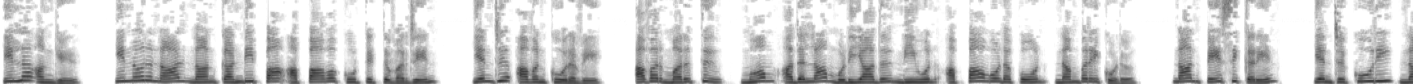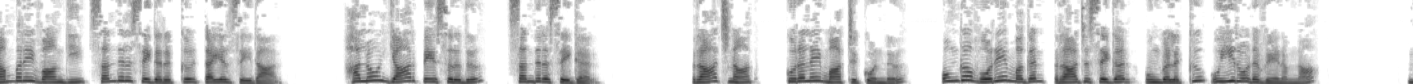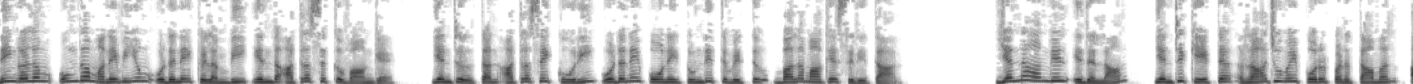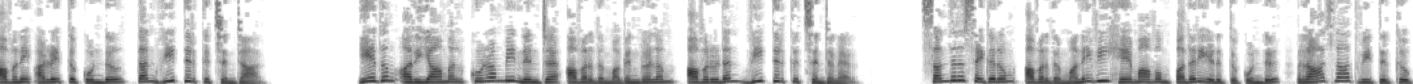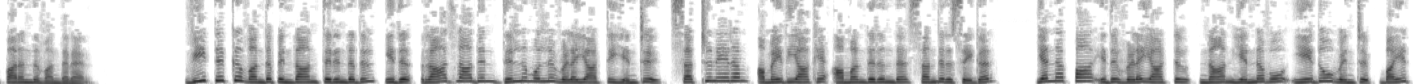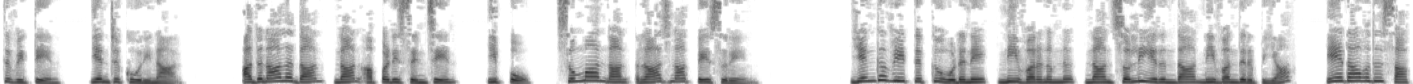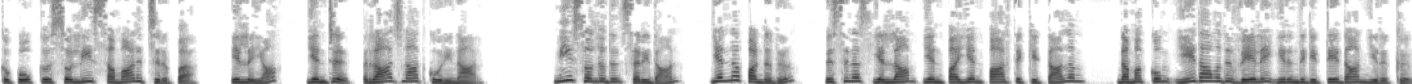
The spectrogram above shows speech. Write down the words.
இல்ல அங்கிள் இன்னொரு நாள் நான் கண்டிப்பா அப்பாவ கூட்டிட்டு வர்றேன் என்று அவன் கூறவே அவர் மறுத்து மாம் அதெல்லாம் முடியாது. நீ உன் அப்பாவோட போன் நம்பரை கொடு. நான் பேசிக்கிறேன் என்று கூறி நம்பரை வாங்கி சந்திரசேகருக்கு டயல் செய்தார். ஹலோ யார் பேசுறது? சந்திரசேகர். ராஜ்நாத் குரலை மாற்றிக்கொண்டு. உங்க ஒரே மகன் ராஜசேகர் உங்களுக்கு உயிரோட வேணும்னா? நீங்களும் உங்க மனைவியும் உடனே கிளம்பி இந்த அட்ரஸுக்கு வாங்க. என்று தன் அட்ரஸை கூறி உடனே போனை துண்டித்துவிட்டு பலமாக சிரித்தார். என்ன அங்கில் இதெல்லாம்? என்று கேட்ட ராஜுவை பொருட்படுத்தாமல் அவனை அழைத்துக் கொண்டு தன் வீட்டிற்குச் சென்றார். ஏதும் அறியாமல் குழம்பி நின்ற அவரது மகன்களும் அவருடன் வீட்டிற்குச் சென்றனர். சந்திரசேகரும் அவரது மனைவி ஹேமாவும் பதறி எடுத்துக்கொண்டு ராஜ்நாத் வீட்டிற்கு பறந்து வந்தனர். வீட்டுக்கு வந்தபின்தான் தெரிந்தது இது ராஜ்நாதின் தில்லுமுல்லு விளையாட்டு என்று சற்று நேரம் அமைதியாக அமர்ந்திருந்த சந்திரசேகர் என்னப்பா இது விளையாட்டு நான் என்னவோ ஏதோ வென்று பயத்து விட்டேன் என்று கூறினார். அதனாலதான் நான் அப்படி செஞ்சேன் இப்போ சும்மா நான் ராஜ்நாத் பேசுறேன். எங்க வீட்டுக்கு உடனே நீ வரணும்னு நான் சொல்லியிருந்தா நீ வந்திருப்பியா? ஏதாவது சாக்கு போக்கு சொல்லி சமாளிச்சிருப்ப இல்லையா? என்று ராஜ்நாத் கூறினார். நீ சொல்றது சரிதான். என்ன பண்றது? பிசினஸ் எல்லாம் என் பையன் பார்த்துக்கிட்டாலும் நமக்கும் ஏதாவது வேலை இருந்துகிட்டே தான் இருக்கு.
